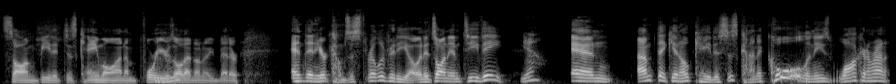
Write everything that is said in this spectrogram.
song Beat It just came on. I'm 4 years mm-hmm. old. I don't know any better. And then here comes this thriller video and it's on MTV. Yeah. And I'm thinking, okay, this is kind of cool. And he's walking around.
